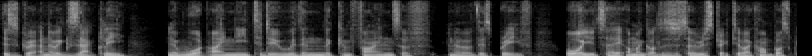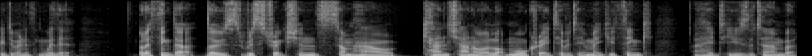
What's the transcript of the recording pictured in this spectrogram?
this is great. I know exactly, you know, what I need to do within the confines of, you know, of this brief. Or you'd say, oh my God, this is so restrictive, I can't possibly do anything with it. But I think that those restrictions somehow can channel a lot more creativity and make you think. I hate to use the term, but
